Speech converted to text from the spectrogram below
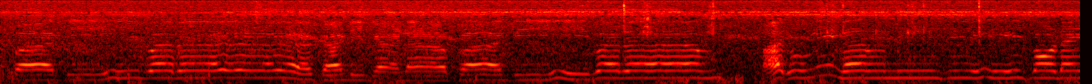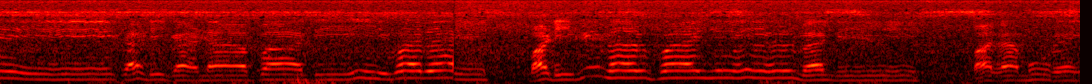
கடிகணபதீவர கடிகணபதீவரம். அருணிகம் நீதி கொடை கடிகணபதீவர வடிவினர் பயில் வலி பலமுறை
